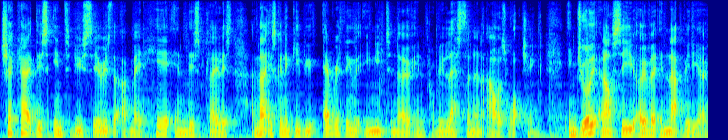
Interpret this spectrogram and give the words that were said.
check out this interview series that I've made here in this playlist and that is going to give you everything that you need to know in probably less than an hour's watching. Enjoy and I'll see you over in that video.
